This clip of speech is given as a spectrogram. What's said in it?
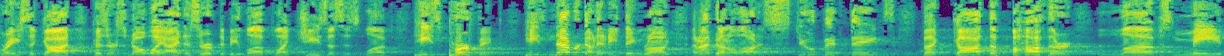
grace of God because there's no way I deserve to be loved like Jesus is loved. He's perfect. He's never done anything wrong and I've done a lot of stupid things, but God the Father loves me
